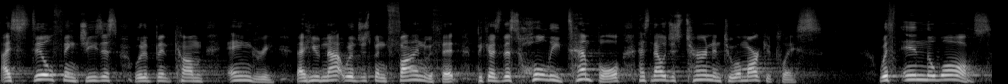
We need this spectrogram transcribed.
I still think Jesus would have become angry. That he would not would have just been fine with it because this holy temple has now just turned into a marketplace within the walls,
